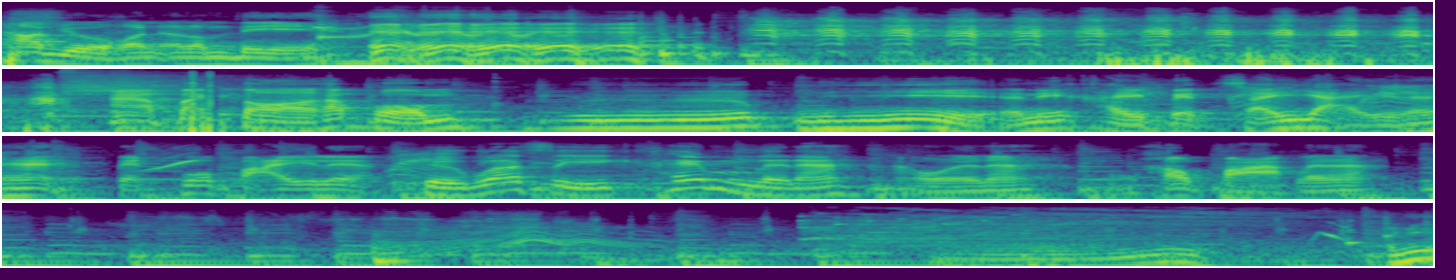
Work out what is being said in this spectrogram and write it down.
ชอบอยู่กับคนอารมณ์ดีอะ ไปต่อครับผมปึ๊บนี่ อันนี้ไข่เป็ดไซส์ใหญ่นะฮะ เป็ดทั่วไปเลยอะถือว่าสีเข้มเลยนะ เอาเลยนะผมเข้าปากเลยนะ นนี้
